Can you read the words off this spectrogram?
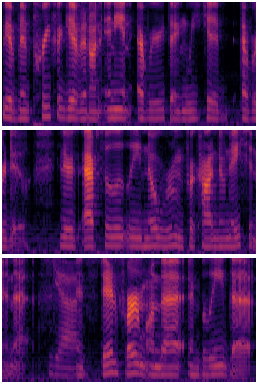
We have been pre forgiven on any and everything we could ever do. And there's absolutely no room for condemnation in that. Yeah. And stand firm on that and believe that.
